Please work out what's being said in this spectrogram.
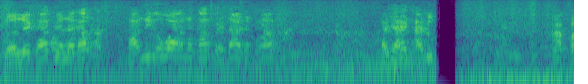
เชิญเลยครับเชิญเลยครับ ทางนี้ก็ว่างนะครับไปได้นะครับใครจะให้ถ่ายรูปอะไป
